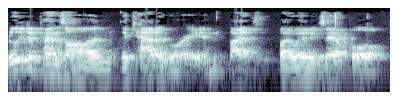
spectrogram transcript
really depends on the category. And by by way of example,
